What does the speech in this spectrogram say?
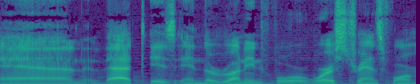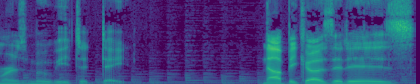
And that is in the running for worst Transformers movie to date. Not because it is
